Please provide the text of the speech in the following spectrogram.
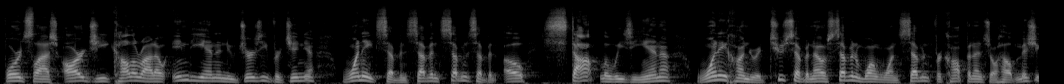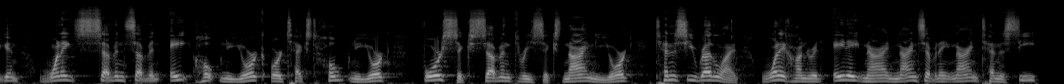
forward slash RG Colorado, Indiana, New Jersey, Virginia 1 877 770 Stop Louisiana 1 800 270 7117 for confidential help Michigan 1 877 Hope New York or text Hope New York 467 369 New York, Tennessee Redline 1 800 889 9789 Tennessee.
